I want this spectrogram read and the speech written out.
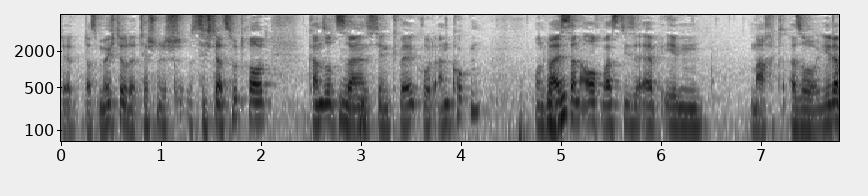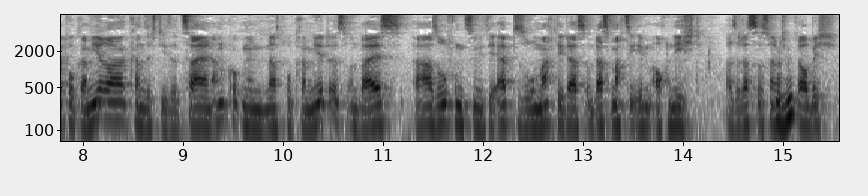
der das möchte oder technisch sich dazu traut, kann sozusagen mhm. sich den Quellcode angucken und mhm. weiß dann auch, was diese App eben macht. Also jeder Programmierer kann sich diese Zeilen angucken, in denen das programmiert ist und weiß, ah, so funktioniert die App, so macht die das und das macht sie eben auch nicht. Also das ist natürlich, mhm. glaube ich,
